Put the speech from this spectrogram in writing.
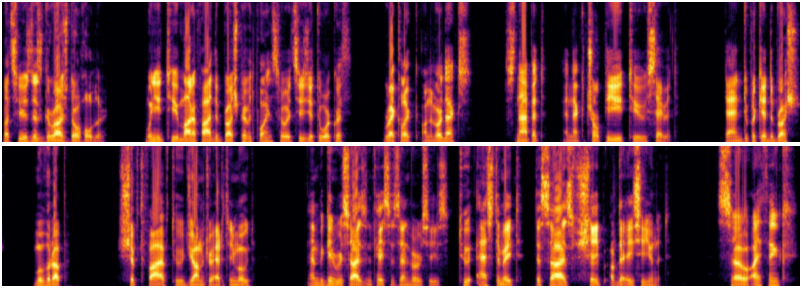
Let's use this garage door holder. We need to modify the brush pivot point so it's easier to work with. Right click on the vertex, snap it, and then Ctrl P to save it. Then duplicate the brush, move it up, Shift 5 to geometry editing mode, and begin resizing faces and vertices to estimate the size shape of the AC unit. So I think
